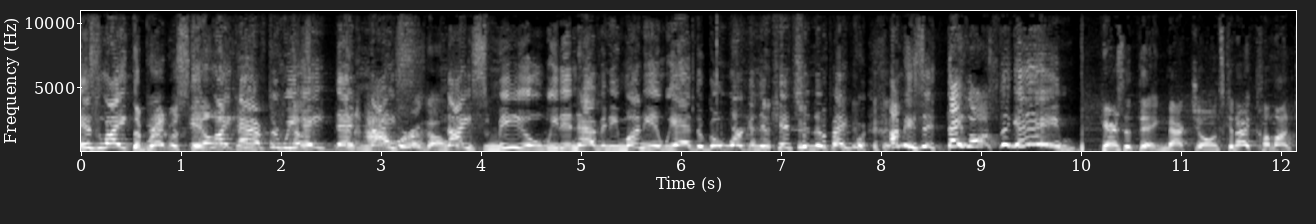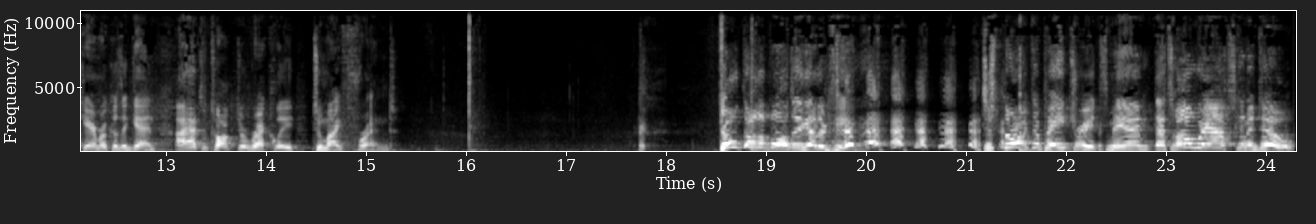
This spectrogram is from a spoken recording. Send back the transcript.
It's like The bread was stale, It's like dude, hmm, after we ate that nice, ago. nice meal, we didn't have any money and we had to go work in the kitchen to pay for it. I mean, they lost the game. Here's the thing, Mac Jones. Can I come on camera? Because again, I have to talk directly to my friend. Don't throw throw the ball to the other team. Just throw it to Patriots, man. That's all we're asking to do.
